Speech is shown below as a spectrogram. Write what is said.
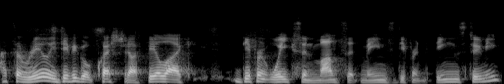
That's a really difficult question. I feel like different weeks and months it means different things to me.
